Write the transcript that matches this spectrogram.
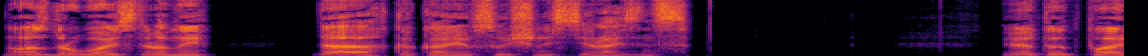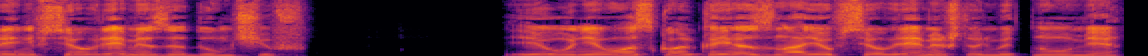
но, с другой стороны, да, какая в сущности разница? Этот парень все время задумчив, и у него, сколько я знаю, все время что-нибудь на уме,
